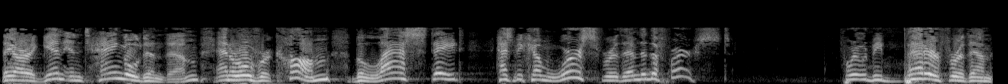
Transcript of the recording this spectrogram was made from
they are again entangled in them and are overcome, the last state has become worse for them than the first." For it would be better for them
